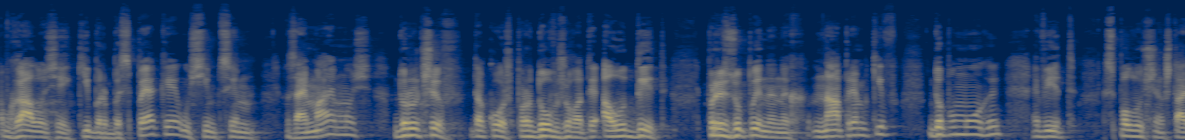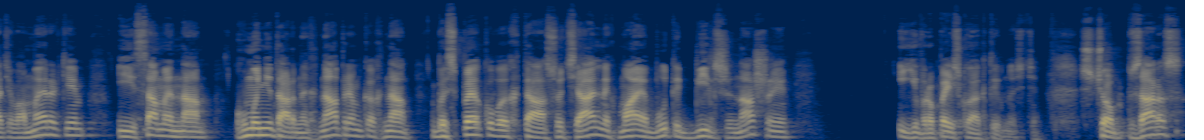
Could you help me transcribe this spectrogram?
в галузі кібербезпеки. Усім цим займаємось. Доручив також продовжувати аудит призупинених напрямків допомоги від Сполучених Штатів Америки, і саме на гуманітарних напрямках, на безпекових та соціальних має бути більше нашої і європейської активності, щоб зараз,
